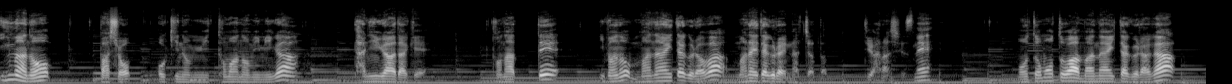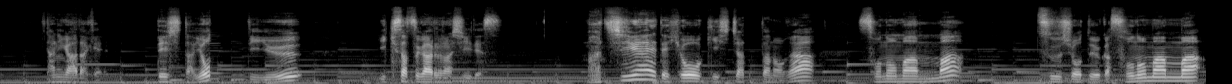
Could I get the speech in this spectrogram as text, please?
今の場所、沖の耳、トマの耳が谷川岳となって、今のまな板蔵はまな板蔵になっちゃったっていう話ですね。もともとはまな板蔵が谷川岳でしたよっていういきさつがあるらしいです。間違えて表記しちゃったのが、そのまんま通称というかそのまんま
